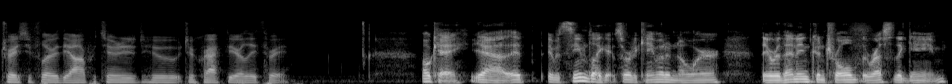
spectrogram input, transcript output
Tracy Fleury the opportunity to to crack the early three. Okay. Yeah. It it seemed like it sort of came out of nowhere. They were then in control the rest of the game.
